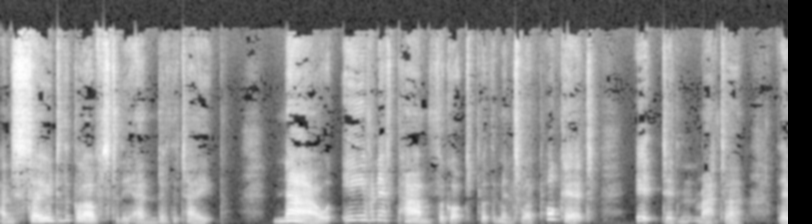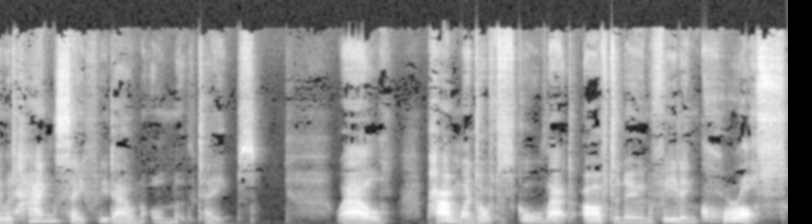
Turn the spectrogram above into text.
and sewed the gloves to the end of the tape. Now, even if Pam forgot to put them into her pocket, it didn't matter. They would hang safely down on the tapes. Well, Pam went off to school that afternoon feeling cross.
